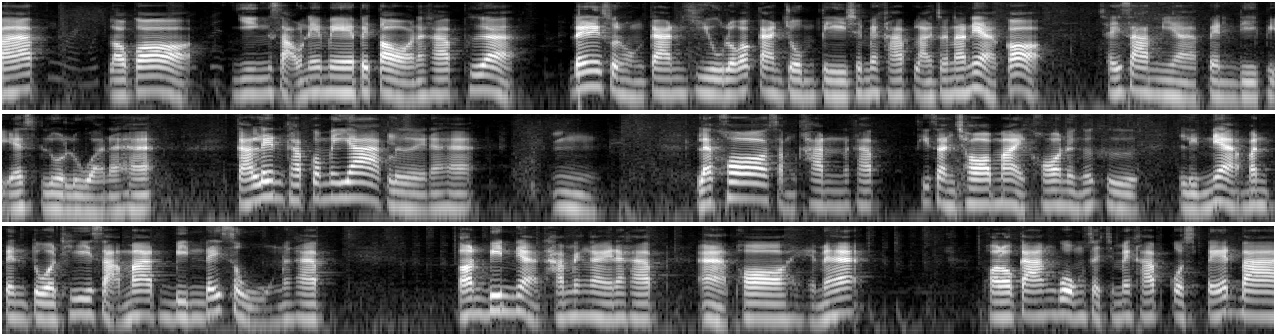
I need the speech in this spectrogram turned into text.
ปั๊บ เราก็ยิงเสาเนเมไปต่อนะครับ เพื่อได้ในส่วนของการฮิลแล้วก็การโจมตีใช่ไหมครับ หลังจากนั้นเนี่ยก็ใช้ซาเมียเป็น DPS รัวๆ นะฮะ การเล่นครับก็ไม่ยากเลยนะฮะ อืม และข้อสำคัญนะครับ ที่ซันชอบมากอีกข้อหนึ่งก็คือลินเนี่ยมันเป็นตัวที่สามารถบินได้สูงนะครับ ตอนบินเนี่ยทำยังไงนะครับ อ่าพอเห็นไหมฮะ พอเรากางวงเสร็จใช่ไหมครับ กด Space Bar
